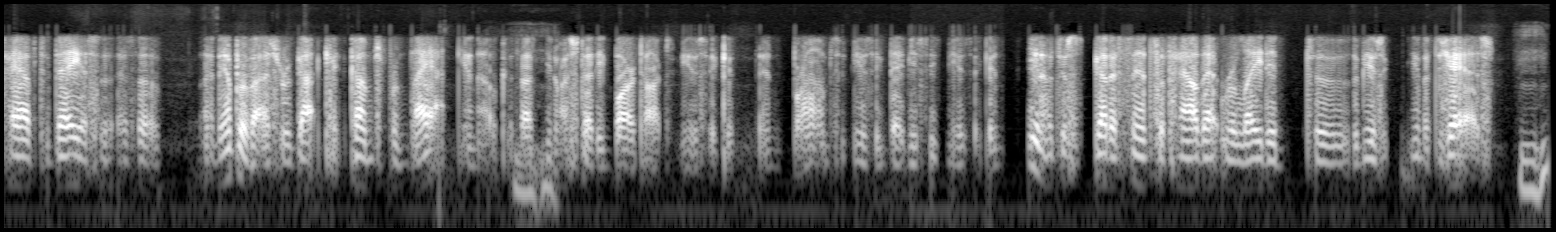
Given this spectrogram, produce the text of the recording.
have today as a, as a an improviser got comes from that, you know, because mm-hmm. I, you know, I studied Bartok's music and, and Brahms' music, Debussy's music, and you know, just got a sense of how that related to the music, you know, to jazz. Mm-hmm.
